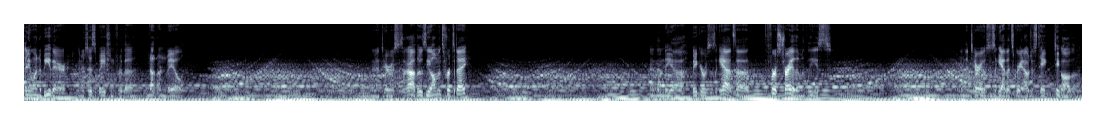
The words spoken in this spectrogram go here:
anyone to be there in anticipation for the nut unveil. And then Terrace was like, "Ah, those the almonds for today?" And then the uh, baker was just like, "Yeah, it's uh, the first tray of them at least." Terry was just like, "Yeah, that's great. I'll just take take all of them."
